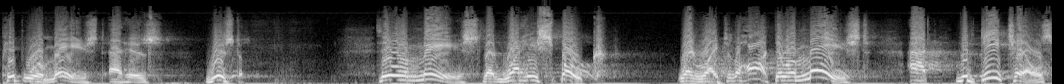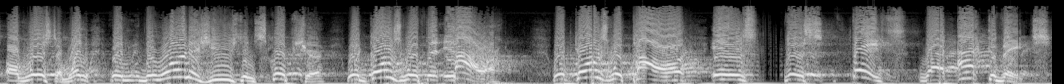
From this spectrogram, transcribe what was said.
people were amazed at his wisdom. They were amazed that what he spoke went right to the heart. They were amazed at the details of wisdom. When, when the word is used in Scripture, what goes with it is power. What goes with power is this faith that activates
